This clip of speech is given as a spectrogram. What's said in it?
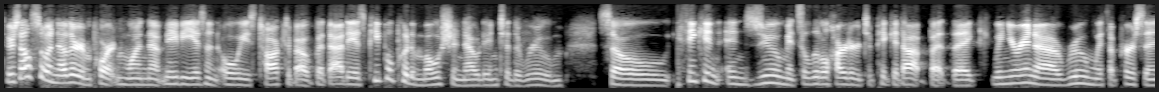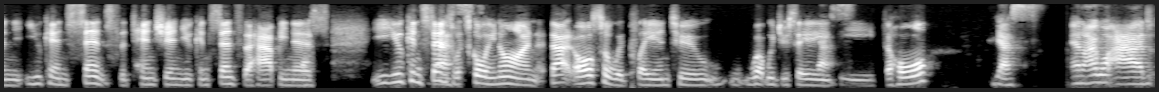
There's also another important one that maybe isn't always talked about, but that is people put emotion out into the room. So I think in, in Zoom, it's a little harder to pick it up, but like when you're in a room with a person, you can sense the tension, you can sense the happiness, you can sense yes. what's going on. That also would play into what would you say yes. the the whole? Yes. And I will add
